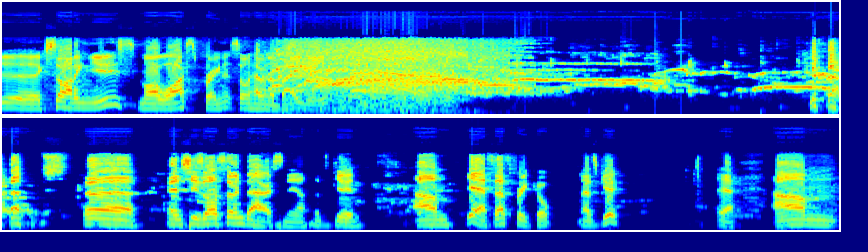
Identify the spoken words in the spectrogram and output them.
uh, exciting news. My wife's pregnant, so I'm having a baby. uh, and she's also embarrassed now. That's good. Um, yeah, so that's pretty cool. That's good. Yeah. Um,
